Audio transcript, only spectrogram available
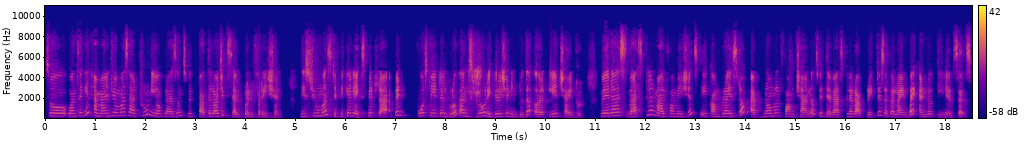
So once again, hemangiomas are true neoplasms with pathologic cell proliferation. These tumors typically exhibit rapid postnatal growth and slow regression into the early childhood. Whereas vascular malformations, we comprised of abnormal formed channels with a vascular apparatus that are lined by endothelial cells.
